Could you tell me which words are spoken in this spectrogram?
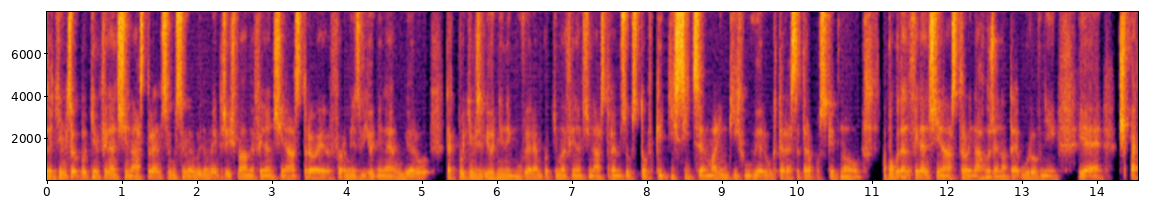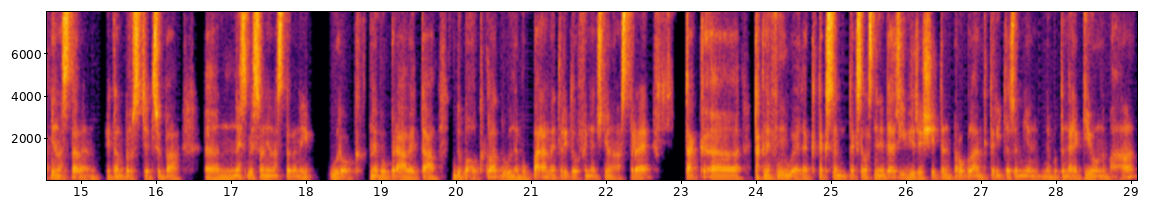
Zatímco pod tím finančním nástrojem si musíme uvědomit, že když máme finanční nástroj ve formě zvýhodněného úvěru, tak pod tím zvýhodněným úvěrem, pod tímhle finančním nástrojem jsou stovky tisíce malinkých úvěrů, které se teda poskytnou. A pokud ten finanční nástroj nahoře na té úrovni je špatně nastaven, je tam prostě třeba e, nesmyslně nastavený úrok nebo právě ta doba odkladu nebo parametry toho finančního nástroje, tak, uh, tak nefunguje. Tak, tak, se, tak se vlastně nedaří vyřešit ten problém, který ta země nebo ten region má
